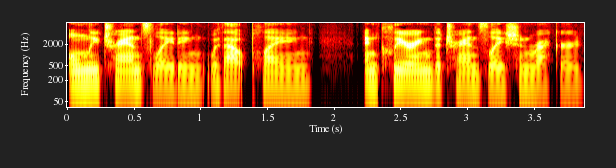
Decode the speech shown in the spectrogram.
only translating without playing, and clearing the translation record.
